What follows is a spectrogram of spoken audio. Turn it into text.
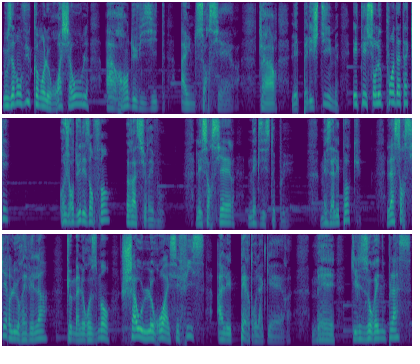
nous avons vu comment le roi Shaoul a rendu visite à une sorcière, car les Pélishtim étaient sur le point d'attaquer. Aujourd'hui les enfants, rassurez-vous, les sorcières n'existent plus. Mais à l'époque, la sorcière lui révéla que malheureusement Shaoul le roi et ses fils allaient perdre la guerre, mais qu'ils auraient une place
